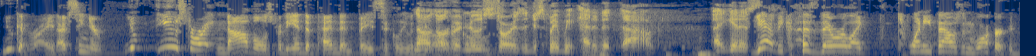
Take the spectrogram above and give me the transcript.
You can write. I've seen your. You, you used to write novels for the Independent, basically. With No, those articles. news stories that just made me edit it down. I get it. Yeah, because they were like twenty thousand words.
